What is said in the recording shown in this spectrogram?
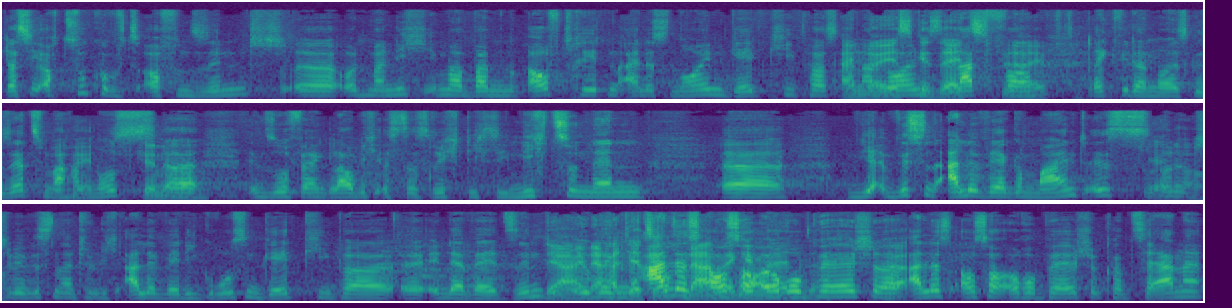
dass sie auch zukunftsoffen sind äh, und man nicht immer beim Auftreten eines neuen Gatekeepers, ein einer neuen Gesetz Plattform bleibt. direkt wieder ein neues Gesetz machen nee, muss. Genau. Äh, insofern glaube ich, ist das richtig, sie nicht zu nennen. Äh, wir wissen alle, wer gemeint ist genau. und wir wissen natürlich alle, wer die großen Gatekeeper äh, in der Welt sind. Der Im Übrigen alles außereuropäische, ja. alles außereuropäische Konzerne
